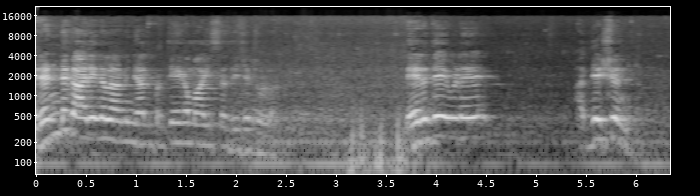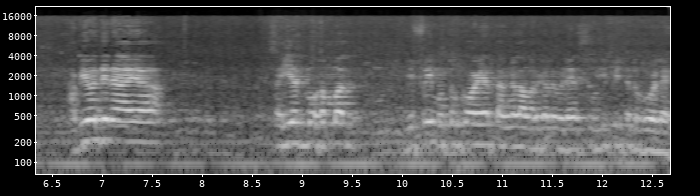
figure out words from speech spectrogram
രണ്ട് കാര്യങ്ങളാണ് ഞാൻ പ്രത്യേകമായി ശ്രദ്ധിച്ചിട്ടുള്ളത്. നേരത്തെ ഇവിടെ അധ്യക്ഷൻ അഭിവന്ദ്യനായ സയ്യദ് മുഹമ്മദ് ജിഫ്രി മുത്തുക്കോയ തങ്ങൾ അവർ ഇവിടെ സൂചിപ്പിച്ചതുപോലെ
